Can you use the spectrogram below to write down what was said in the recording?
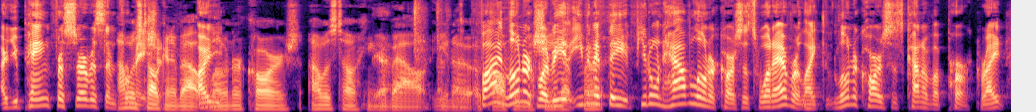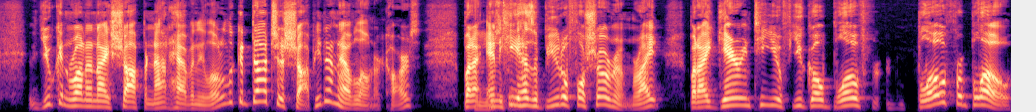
Are you paying for service information? I was talking about Are you- loaner cars. I was talking Yeah. about you know Fine, loaner car. machine Even if they if you don't have loaner cars, it's whatever. Mm. Like loaner cars is kind of a perk, right? You can run a nice shop and not have any loaner. Look at Dutch's shop; he doesn't have loaner cars, but He and used he has a beautiful showroom, right? But I guarantee you, if you go blow for, blow for blow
